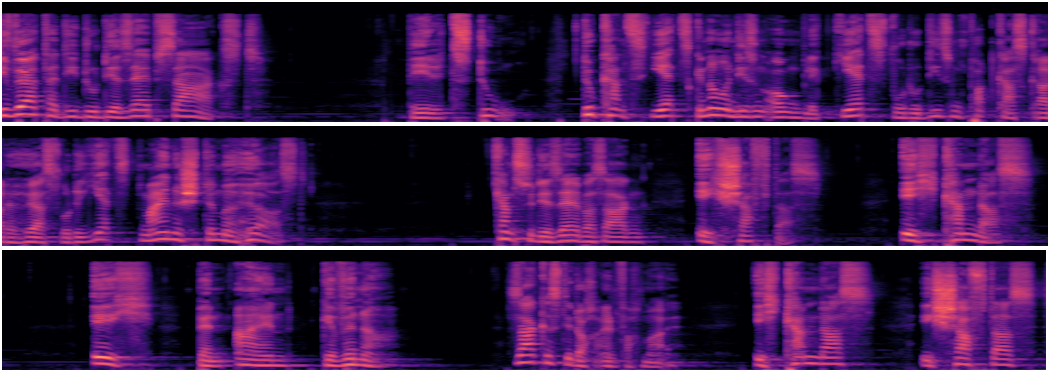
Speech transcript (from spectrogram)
Die Wörter, die du dir selbst sagst, wählst du. Du kannst jetzt, genau in diesem Augenblick, jetzt, wo du diesen Podcast gerade hörst, wo du jetzt meine Stimme hörst, kannst du dir selber sagen, ich schaff das. Ich kann das. Ich bin ein Gewinner. Sag es dir doch einfach mal. Ich kann das, ich schaff das,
